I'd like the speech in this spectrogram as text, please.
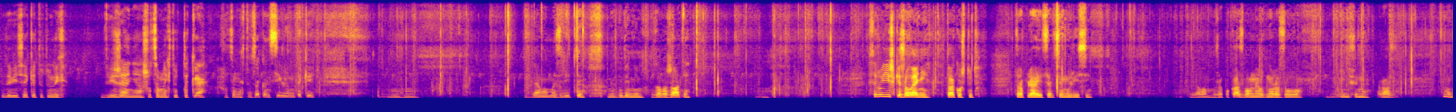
Подивіться, яке тут у них движення. А що це в них тут таке? Що це в них тут за консиліум такий? Угу. Йдемо ми звідти, не будемо їм заважати. Сироїшки зелені також тут трапляються в цьому лісі. Я вам вже показував неодноразово іншими разом. Ну,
